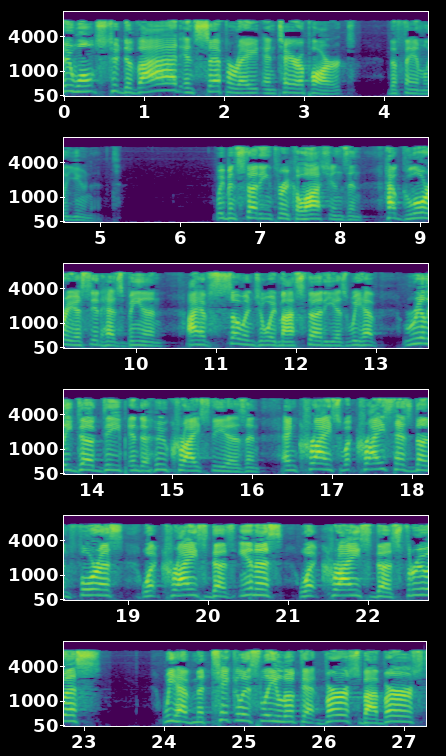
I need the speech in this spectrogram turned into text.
who wants to divide and separate and tear apart the family unit. We've been studying through Colossians and how glorious it has been. I have so enjoyed my study as we have really dug deep into who Christ is and, and Christ, what Christ has done for us, what Christ does in us, what Christ does through us. We have meticulously looked at verse by verse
